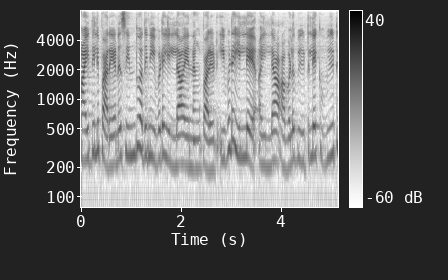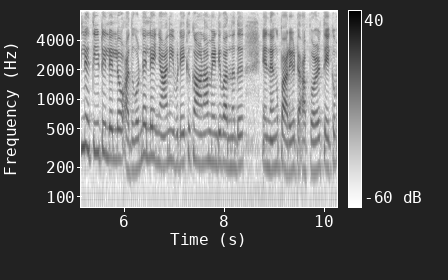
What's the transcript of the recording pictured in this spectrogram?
മൈഥിലി പറയാണ് സിന്ധു അതിന് ഇവിടെ ഇല്ല എന്നങ്ങ് പറയട്ടെ ഇവിടെ ഇല്ലേ? ഇല്ല. അവൾ വീട്ടിലേക്ക് വീട്ടിലെത്തിയിട്ടില്ലല്ലോ. അതുകൊണ്ടല്ലേ ഞാൻ ഇവിടേക്ക് കാണാൻ വേണ്ടി വന്നത് എന്നങ്ങ് പറയട്ടെ അപ്പോഴത്തേക്കും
